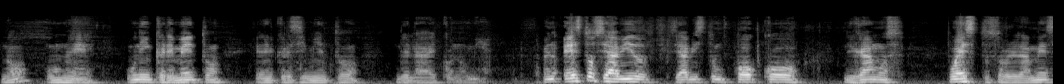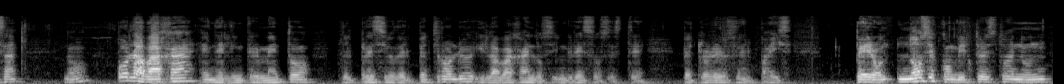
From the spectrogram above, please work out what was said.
¿no? Un, eh, un incremento en el crecimiento de la economía. Bueno, esto se ha, habido, se ha visto un poco, digamos, puesto sobre la mesa, ¿no? Por la baja en el incremento del precio del petróleo y la baja en los ingresos este, petroleros en el país. Pero no se convirtió esto en un,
